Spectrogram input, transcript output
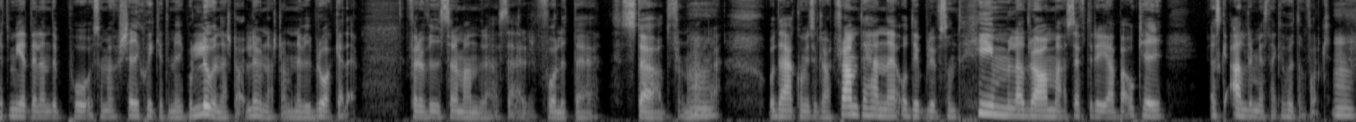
ett meddelande på, som en tjej skickade till mig på Lunarstorm, Lunarstorm när vi bråkade. För att visa de andra, så här, få lite stöd från de mm. andra. Och det här kom ju såklart fram till henne och det blev sånt himla drama. Så efter det jag bara okej, okay, jag ska aldrig mer snacka skit om folk. Mm.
